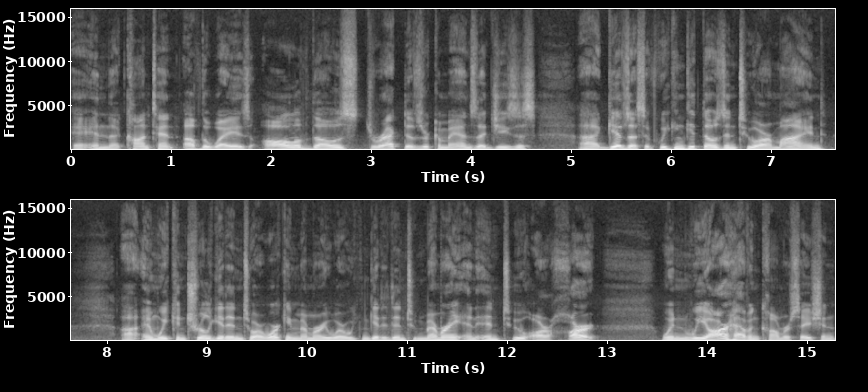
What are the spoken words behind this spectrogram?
and the content of the way is all of those directives or commands that Jesus uh, gives us. If we can get those into our mind, uh, and we can truly get it into our working memory, where we can get it into memory and into our heart. When we are having conversation,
